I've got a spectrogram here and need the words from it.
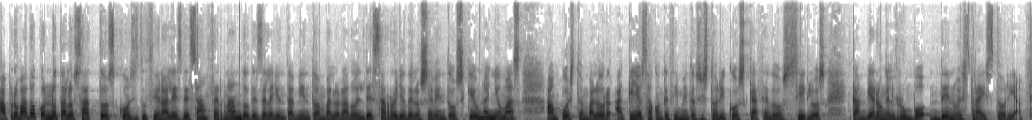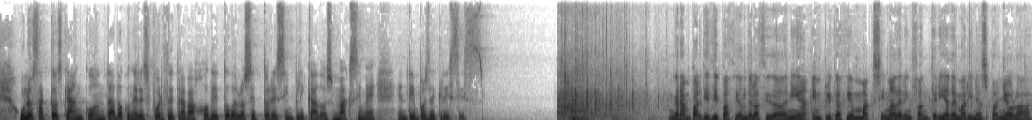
Aprobado con nota los actos constitucionales de San Fernando. Desde el Ayuntamiento han valorado el desarrollo de los eventos que un año más han puesto en valor aquellos acontecimientos históricos que hace dos siglos cambiaron el rumbo de nuestra historia. Unos actos que han contado con el esfuerzo y trabajo de todos los sectores implicados, máxime en tiempos de crisis. Gran participación de la ciudadanía e implicación máxima de la Infantería de Marina Española.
